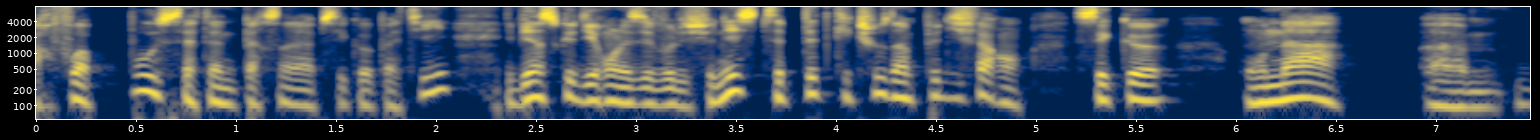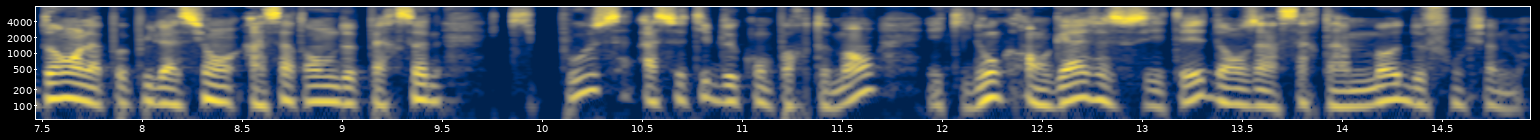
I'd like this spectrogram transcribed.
parfois pousse certaines personnes à la psychopathie, eh bien, ce que diront les évolutionnistes, c'est peut-être quelque chose d'un peu différent. C'est que on a euh, dans la population un certain nombre de personnes qui poussent à ce type de comportement et qui donc engagent la société dans un certain mode de fonctionnement.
